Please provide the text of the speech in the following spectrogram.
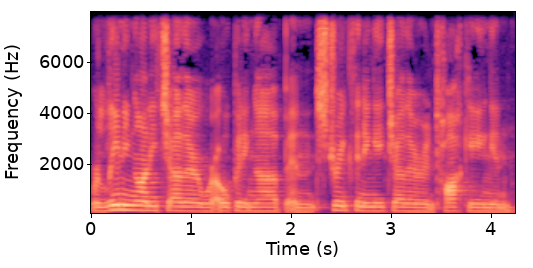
we're leaning on each other, we're opening up and strengthening each other and talking and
